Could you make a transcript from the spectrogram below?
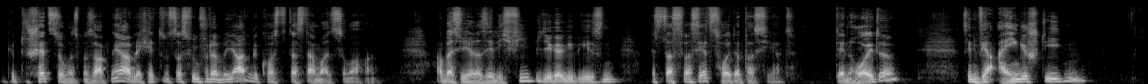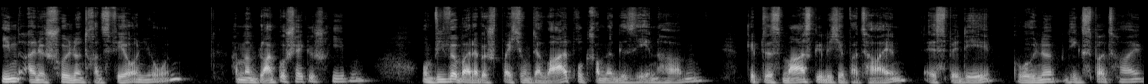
Da gibt es Schätzungen, dass man sagt, naja, vielleicht hätte uns das 500 Milliarden gekostet, das damals zu machen. Aber es wäre sicherlich viel billiger gewesen, als das, was jetzt heute passiert. Denn heute sind wir eingestiegen in eine Schulden- und Transferunion, haben einen Blankoscheck geschrieben und wie wir bei der Besprechung der Wahlprogramme gesehen haben, gibt es maßgebliche Parteien, SPD, Grüne, Linkspartei,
